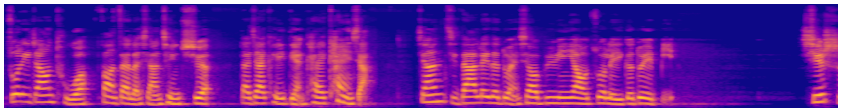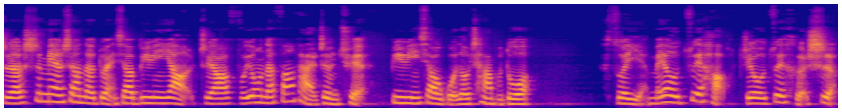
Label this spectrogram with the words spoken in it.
做了一张图放在了详情区。大家可以点开看一下，将几大类的短效避孕药做了一个对比。其实市面上的短效避孕药，只要服用的方法正确，避孕效果都差不多。所以没有最好，只有最合适。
